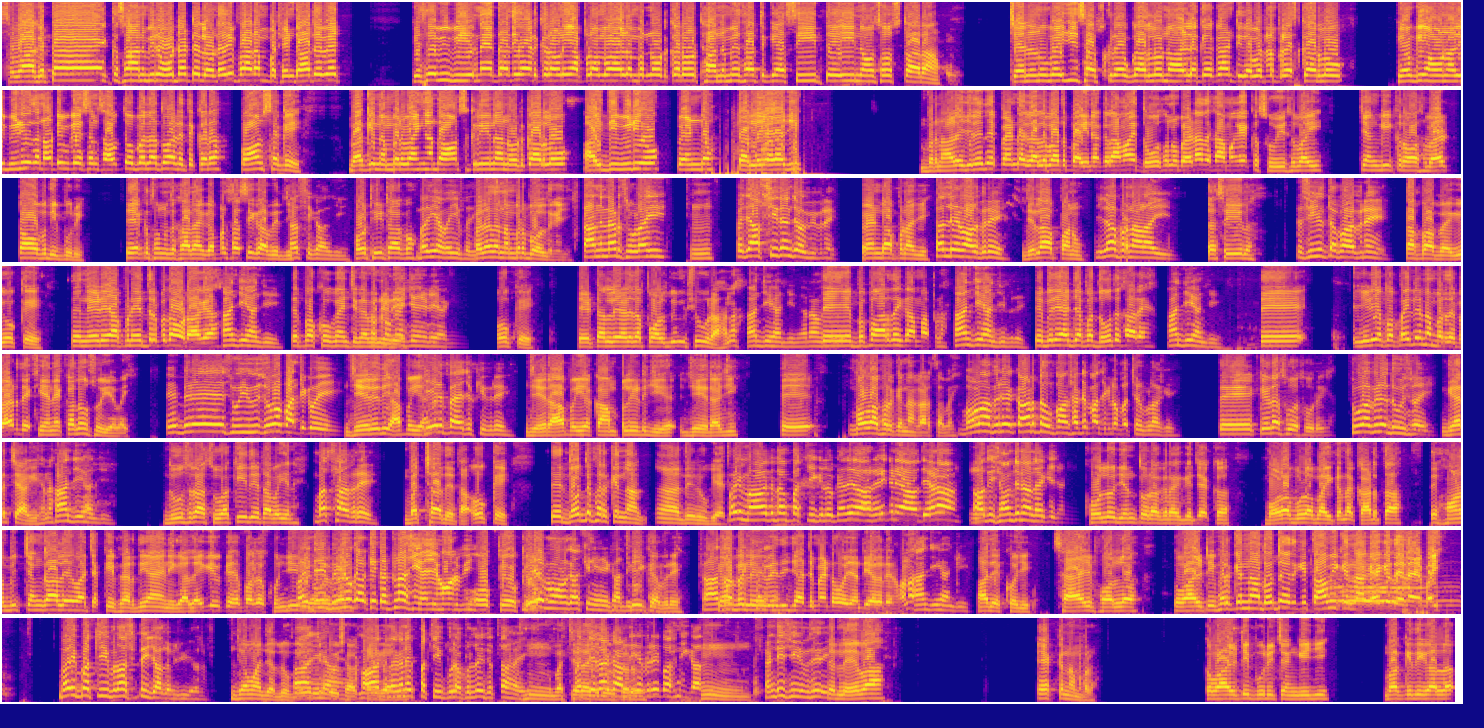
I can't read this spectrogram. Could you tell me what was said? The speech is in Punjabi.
ਸਵਾਗਤ ਹੈ ਕਿਸਾਨ ਵੀਰੋ ਹੋਡਾ ਢਿੱਲੋਂ ਡੇਅਰੀ ਫਾਰਮ ਬਠਿੰਡਾ ਦੇ ਵਿੱਚ। ਕਿਸੇ ਵੀ ਵੀਰ ਨੇ ਇਦਾਂ ਦੀ ਐਡ ਕਰਾਉਣੀ, ਆਪਣਾ ਮੋਬਾਈਲ ਨੰਬਰ ਨੋਟ ਕਰੋ 9871823917 ਚੈਨਲ ਨੂੰ ਬਾਈ ਜੀ ਸਬਸਕ੍ਰਾਈਬ ਕਰ ਲਓ, ਨਾਲ ਲੱਗਾ ਘੰਟੀ ਦਾ ਬਟਨ ਪ੍ਰੈਸ ਕਰ ਲਓ, ਕਿਉਂਕਿ ਆਉਣ ਵਾਲੀ ਵੀਡੀਓ ਦਾ ਨੋਟੀਫਿਕੇਸ਼ਨ ਸਭ ਤੋਂ ਪਹਿਲਾਂ ਤੁਹਾਡੇ ਤੱਕ ਪਹੁੰਚ ਸਕੇ। ਬਾਕੀ ਨੰਬਰ ਵਾਈਆਂ ਦਾ ਔਨ ਸਕਰੀਨ ਆ ਨੋਟ ਕਰ ਲਓ। ਅੱਜ ਦੀ ਵੀਡੀਓ ਪਿੰਡ ਟੱਲੇ ਵਾਲਾ ਜੀ। ਬਰਨਾਲੇ ਜ਼ਿਲ੍ਹੇ ਦੇ ਪਿੰਡ ਗੱਲਬਾਤ ਬਾਈ ਨਾਲ ਕਰਾਵਾਂਗੇ, ਦੋ ਤੁਹਾਨੂੰ ਬੈੜਾਂ ਦਿਖਾਵਾਂਗੇ, ਇੱਕ ਸੂਈ ਸਬਾਈ ਚੰਗੀ ਕ੍ਰਾਸ ਬੈਟ ਟੌਪ ਦੀ ਪੂਰੀ। ਤੇ ਇੱਕ ਤੁਹਾਨੂੰ ਦਿਖਾ ਦਾਂਗੇ ਗੱਬਣ। ਸਤਿ ਸ਼੍ਰੀ ਅਕਾਲ ਵੀਰ ਜੀ। ਸਤਿ ਸ਼੍ਰੀ ਅਕਾਲ ਜੀ। ਹੋ ਠੀਕ ਠਾਕ ਹੋ? ਵਧੀਆ ਬਾਈ ਵਧੀਆ। ਪਹਿਲਾਂ ਤਾਂ ਨੰਬਰ ਬੋਲ ਦਿਓ ਜੀ। 97 ਮਿੰਟ 16 ਜੀ। ਹੂੰ। 85 ਦਿਨ 24 ਵੀਰੇ। ਪਿੰਡ ਆਪਣਾ ਜੀ। ਟੱਲੇਵਾਲ ਵੀਰੇ। ਜ਼ਿਲ੍ਹਾ ਆਪਾਂ ਨੂੰ। ਜ਼ਿਲ੍ਹਾ ਬਰਨਾਲਾ ਜੀ। ਤਹਿਸੀਲ। ਤਹਿਸੀਲ ਤਪਾ ਵੀਰੇ। ਤਾਪਾ ਪੈ ਗਈ ਓਕੇ। ਤੇ ਨੇੜੇ ਆਪਣੇ ਇੱਧਰ ਆ ਗਿਆ। ਹਾਂਜੀ ਹਾਂਜੀ। ਤੇ ਪੱਖੋ ਵੀ ਪੱਕੋ ਨੇੜੇ ਵਿੱਚ ਨੇੜੇ ਆ ਗਏ ਓਕੇ। ਤੇ ਟੱਲੇ ਵਾਲੇ ਦਾ ਪੁਲ ਵੀ ਮਸ਼ਹੂਰ ਆ ਹਨਾ? ਹਾਂਜੀ ਹਾਂਜੀ ਨਰਮ ਤੇ ਵਪਾਰ ਦਾ ਹੀ ਕੰਮ ਆਪਣਾ। ਹਾਂਜੀ ਹਾਂਜੀ ਵੀਰੇ। ਤੇ ਵੀਰੇ ਅੱਜ ਆਪਾਂ ਦੋ ਦਿਖਾ ਰਹੇ ਹਾਂ। ਹਾਂਜੀ ਹਾਂਜੀ। ਤੇ ਜਿਹੜੀ ਆਪਾਂ ਪਹਿਲੇ ਨੰਬਰ ਤੇ ਬੈਠ ਦੇਖੀ ਨੇ ਕਦੋਂ ਸੂਈ ਹੈ ਬਾਈ? ਇਹ ਵੀਰੇ ਸੂਈ ਹੋਈ ਸੁਬਾ 5 ਵਜੇ। ਜੇਰ ਇਹਦੀ ਆ ਪਈ ਆ। ਜੇਰ ਪੈ ਚੁੱਕੀ ਵੀਰੇ। ਜੇਰ ਆ ਪਈ ਆ ਕੰਪਲੀਟ ਜੇਰ ਆ ਜੀ। ਤੇ ਬੌਲਾ ਫਿਰ ਕਿੰਨਾ ਕੱਢਤਾ ਬਾਈ? ਬੋਲਾ ਵੀਰੇ ਕੱਢਤਾ 5 5.5 ਕਿਲੋ ਬੱਚੇ ਨੂੰ ਬੁਲਾ ਕੇ। ਤੇ ਕਿਹੜਾ ਸੂਆ ਸੂ ਰਹੀ ਆ? ਸੂਆ ਵੀਰੇ ਦੂਸਰਾ ਜੀ ਗਿਰ ਚ ਆ ਗਈ ਹਨਾ ਹਾਂਜੀ ਹਾਂਜੀ। ਦੂਸਰਾ ਸੂਆ ਕੀ ਦੇਤਾ ਬਾਈ ਇਹਨੇ? ਬੱਸਾ ਵੀਰੇ। ਬੱਚਾ ਦੇਤਾ ਓਕੇ। ਤੇ ਦੁੱਧ ਫਿਰ ਕਿੰਨਾ ਦੇ ਦੂਗੇ ਬਾਈ ਮਾਲਕ ਦਾ 25 ਕਿਲੋ ਕਹਿੰਦੇ ਆ ਹਰੇਕ ਨੇ ਆਪਦੇ ਹਨਾ ਆਪਦੀ ਸਮਝ ਨਾਲ ਲੈ ਕੇ ਜਾਣੀ। ਖੋਲੋ ਜਿੰਨ ਤੋਰਾ ਕਰਾਏਗੇ ਚੈੱਕ। ਬੋਲਾ ਬੂਲਾ ਬਾਈ ਕਹਿੰਦਾ ਕੱਢਤਾ। ਤੇ ਹੁਣ ਵੀ ਚੰਗਾ ਲੇਵਾ ਚੱਕੀ ਫਿਰਦੀ ਐ ਨਹੀਂ ਗੱਲ ਹੈਗੀ ਵੀ ਕਿਸੇ ਪਾਸੇ ਖੁੰਝੀ ਵੀ ਤੇਰੀ ਵੀਡੀਓ ਹੋਵੇ ਕਰਕੇ ਕੱਢਣਾ ਸੀ ਹਜੇ ਹੋਰ ਵੀ। Okay okay. ਵੀਡੀਓ ਪਾਉਣ ਕਰਕੇ ਨਹੀਂ ਖਾਲੀ ਠੀਕ ਹੈ ਵੀਰੇ ਕਿਉਂਕਿ ਲੇਵੇ ਦੀ ਜੱਜਮੈਂਟ ਹੋ ਜਾਂਦੀ ਅਗਲੇ ਨੂੰ ਹਨਾ? ਹਾਂਜੀ ਹਾਂਜੀ। ਆ ਦੇਖੋ ਜੀ ਸਾਈਜ਼ ਫੁੱਲ ਕੁਆਲਿਟੀ ਫਿਰ ਕਿੰਨਾ ਦੁੱਧ ਐਤਕੀ ਤਾਂ ਵੀ ਕਿੰਨਾ ਕਹਿ ਕੇ ਦੇਣਾ ਹੈ ਬਾਈ? ਬਾਈ 25 ਪਲੱਸ ਤੇ ਚੱਲ ਪਜੂ ਯਾਰ। ਜਮਾ ਚੱਲੂ ਕੋਈ ਸ਼ੱਕ ਨਹੀਂ ਦਾ ਕਹਿੰਦੇ 25 ਪੂਰਾ ਖੁੱਲੇ ਦਿੱਤਾ ਹੈ। ਹੂੰ ਬੱਚੇ ਦਾ ਕਰਦੀ। ਵੀਰੇ ਕੁਛ ਨਹੀਂ ਕਰਦੀ। ਹੂੰ। ਠੰਡੀ ਸੀਲ ਬਥੇਰੀ। ਤੇ ਲੇਵਾ ਇੱਕ ਨੰਬਰ। ਕੁਆਲਿਟੀ ਪੂਰੀ ਚੰਗੀ ਜੀ। ਬਾਕੀ ਦੀ ਗੱਲ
